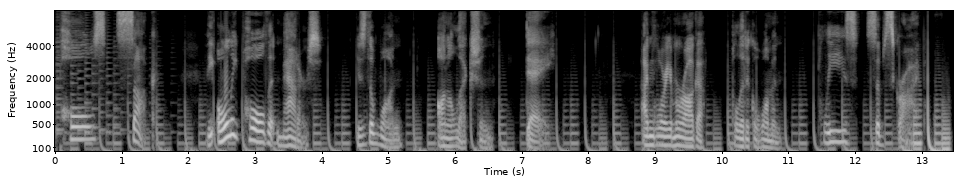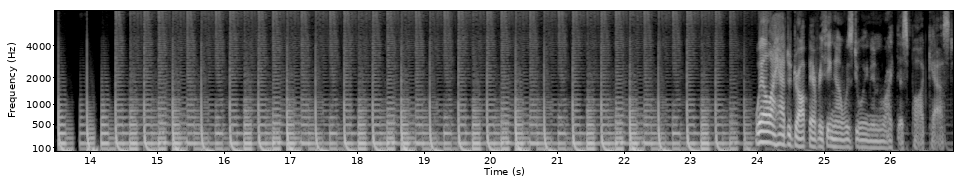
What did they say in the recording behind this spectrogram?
Polls suck. The only poll that matters is the one on election day. I'm Gloria Moraga, political woman. Please subscribe. Well, I had to drop everything I was doing and write this podcast.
